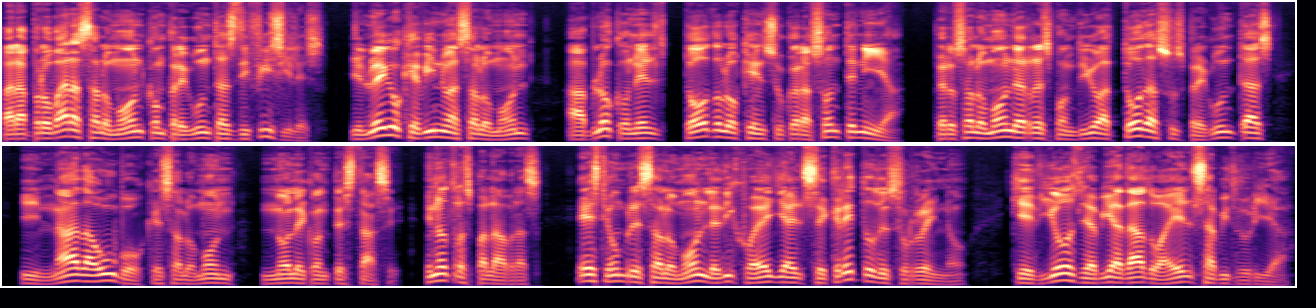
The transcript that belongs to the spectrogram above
para probar a Salomón con preguntas difíciles. Y luego que vino a Salomón, habló con él todo lo que en su corazón tenía, pero Salomón le respondió a todas sus preguntas y nada hubo que Salomón no le contestase. En otras palabras, este hombre Salomón le dijo a ella el secreto de su reino, que Dios le había dado a él sabiduría,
